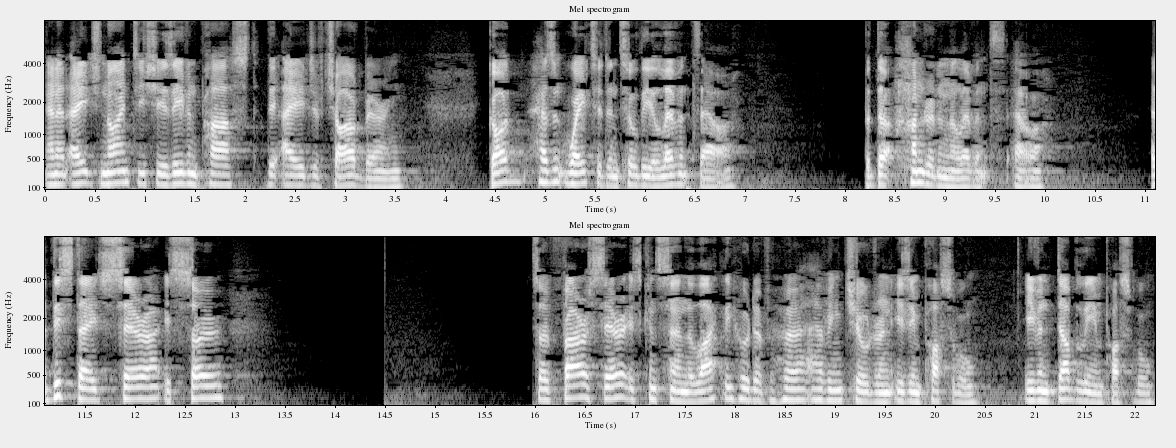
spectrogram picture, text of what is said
and at age 90 she is even past the age of childbearing. God hasn't waited until the 11th hour, but the 111th hour. At this stage, Sarah is so. So far as Sarah is concerned, the likelihood of her having children is impossible, even doubly impossible,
